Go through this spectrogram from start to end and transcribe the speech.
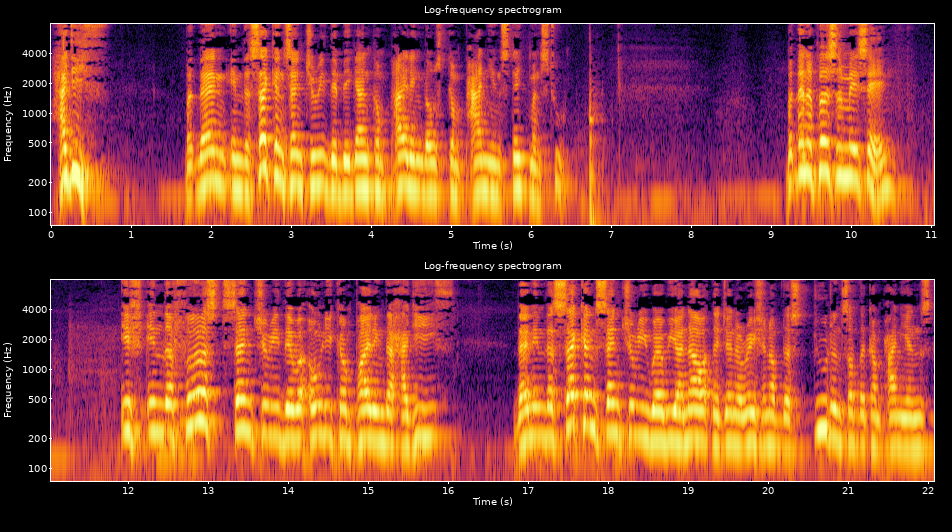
hadith. But then in the second century, they began compiling those companion statements too. But then a person may say, if in the first century they were only compiling the hadith, then in the second century, where we are now at the generation of the students of the companions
